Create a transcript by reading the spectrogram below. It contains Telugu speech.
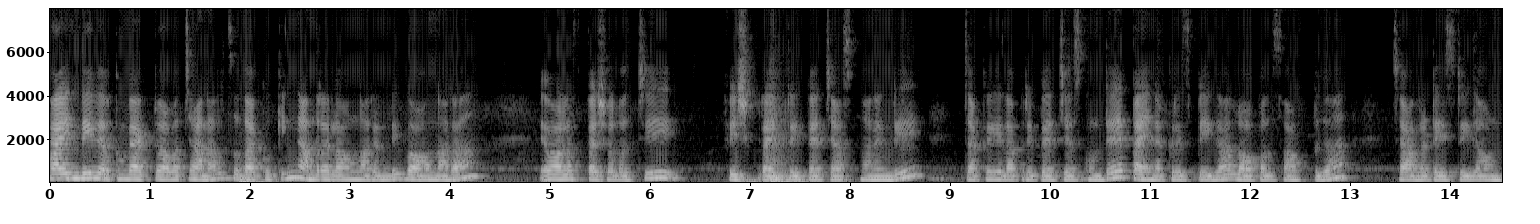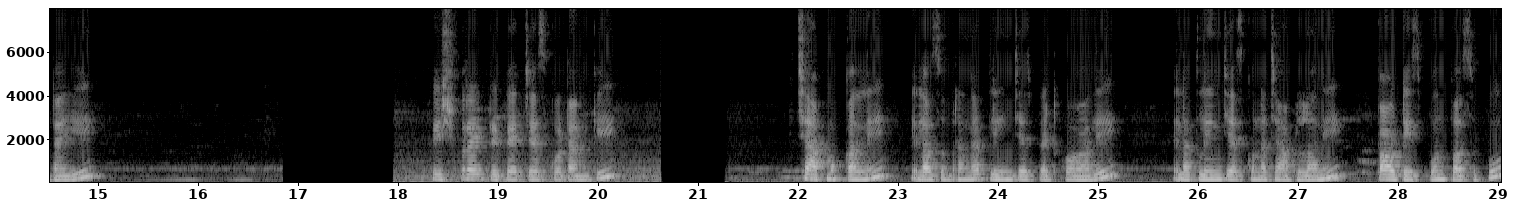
హాయ్ అండి welcome back to our channel Sudha cooking. అందరూ ఎలా ఉన్నారండి? బాగున్నారా? ఇవాళ స్పెషల్ వచ్చి ఫిష్ ఫ్రై ప్రిపేర్ చేస్తున్నానండి. చక్కగా ఇలా ప్రిపేర్ చేసుకుంటే పైన క్రిస్పీగా లోపల సాఫ్ట్గా చాలా టేస్టీగా ఉంటాయి. ఫిష్ ఫ్రై ప్రిపేర్ చేసుకోవటానికి చేప ముక్కల్ని ఇలా శుభ్రంగా క్లీన్ చేసి పెట్టుకోవాలి. ఇలా క్లీన్ చేసుకున్న చేపలని పావు టీ స్పూన్ పసుపు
